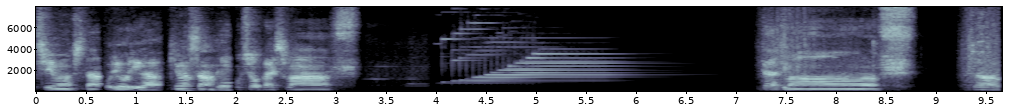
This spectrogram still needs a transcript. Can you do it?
注文したお料理が来ましたのでご紹介します。いただきます。じゃあ、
